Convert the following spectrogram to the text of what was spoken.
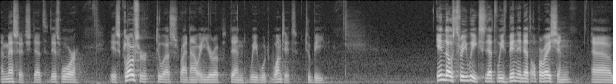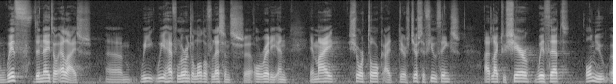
a message that this war is closer to us right now in Europe than we would want it to be. In those three weeks that we've been in that operation uh, with the NATO allies, um, we, we have learned a lot of lessons uh, already. And in my short talk, I, there's just a few things I'd like to share with that on you uh,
